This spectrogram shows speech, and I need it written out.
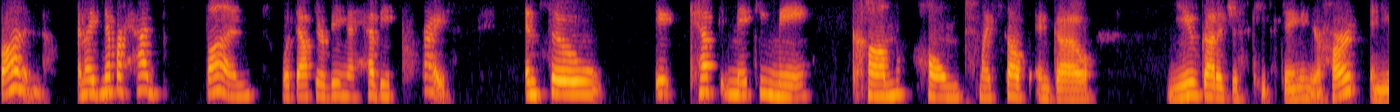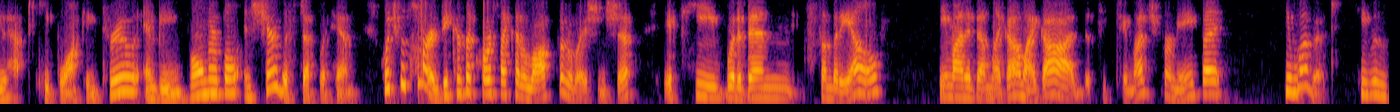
fun. And I'd never had fun without there being a heavy price. And so it kept making me come home to myself and go, you've got to just keep staying in your heart and you have to keep walking through and being vulnerable and share this stuff with him, which was hard because, of course, I could have lost the relationship if he would have been somebody else. He might have been like, oh my God, this is too much for me. But he wasn't. He was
